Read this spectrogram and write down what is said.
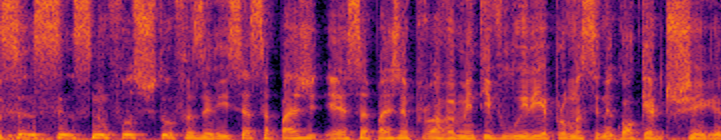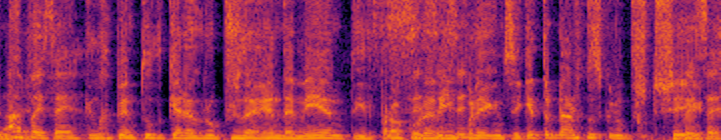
se, se, se não fosses tu a fazer isso, essa página, essa página provavelmente evoluiria para uma cena qualquer do Chega, não Ah, pois é. Que de repente tudo que era grupos de arrendamento e de procura Sim, sim, de sim. emprego, não sei o que, tornaram-se grupos do Chega. Pois é.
